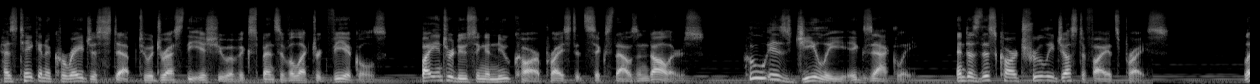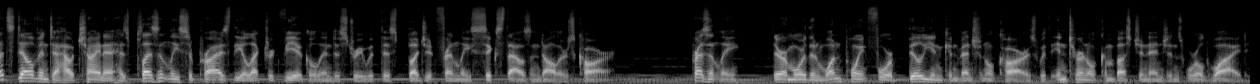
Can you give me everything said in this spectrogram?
has taken a courageous step to address the issue of expensive electric vehicles by introducing a new car priced at $6,000. Who is Geely exactly? And does this car truly justify its price? Let's delve into how China has pleasantly surprised the electric vehicle industry with this budget-friendly $6,000 car. Presently, there are more than 1.4 billion conventional cars with internal combustion engines worldwide,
